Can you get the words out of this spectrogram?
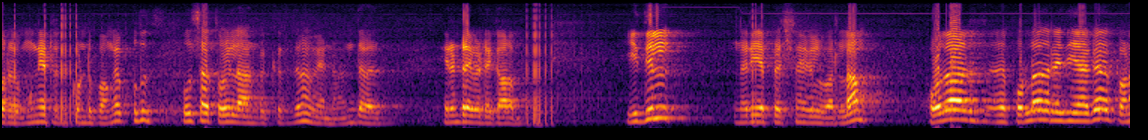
ஒரு முன்னேற்றத்தை கொண்டு போங்க. புது புதுசாக தொழில் ஆரம்பிக்கிறது தான் வேணும். இந்த இரண்டரை வீடு காலம். இதில் நிறைய பிரச்சனைகள் வரலாம். பொருளாதார பொருளாதார ரீதியாக பண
